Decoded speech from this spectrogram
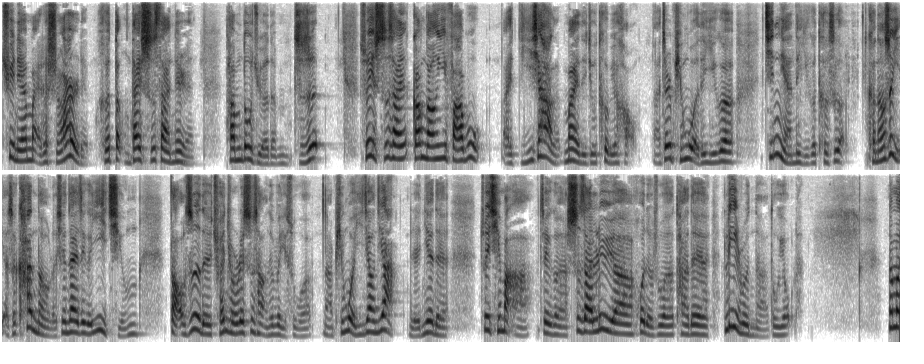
去年买了十二的和等待十三的人，他们都觉得值。所以十三刚刚一发布，哎，一下子卖的就特别好啊！这是苹果的一个今年的一个特色，可能是也是看到了现在这个疫情导致的全球的市场的萎缩啊，苹果一降价，人家的。最起码这个市占率啊，或者说它的利润呢，都有了。那么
